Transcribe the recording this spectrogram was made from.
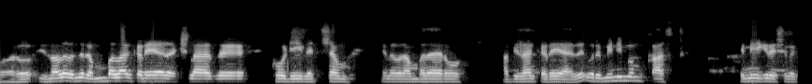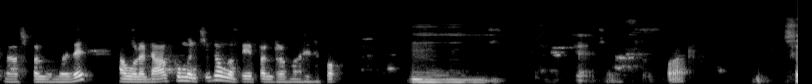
மாறும். இதனால வந்து ரொம்பலாம் கிடையாது. ஆக்சுவலா அது கோடி லட்சம் இல்லை ஒரு ஐம்பதாயிரம் அப்படிலாம் கிடையாது. ஒரு மினிமம் காஸ்ட் இமிகிரேஷனை கிராஸ் பண்ணும்போது அவங்களோட டாக்குமெண்ட்ஸுக்கு அவங்க பே பண்ற மாதிரி இருக்கும். ஸோ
